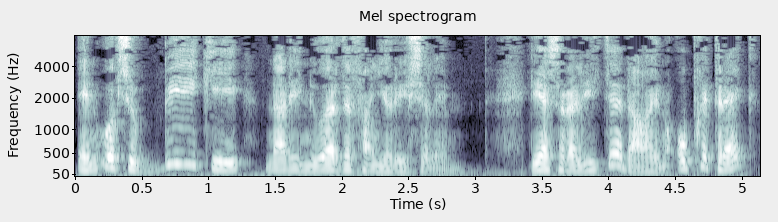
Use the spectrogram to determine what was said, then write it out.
en ook so bietjie na die noorde van Jerusalem. Die Israeliete daarin opgetrek,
